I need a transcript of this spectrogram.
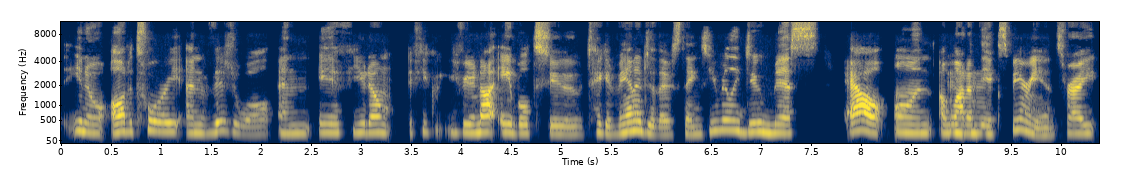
you know auditory and visual and if you don't if you if you're not able to take advantage of those things you really do miss out on a mm-hmm. lot of the mm-hmm. experience right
